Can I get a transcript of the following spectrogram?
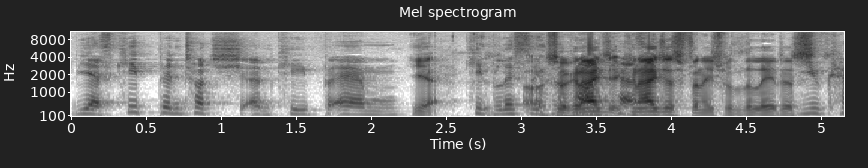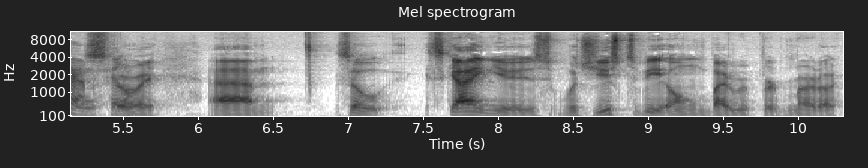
Yes, keep in touch and keep um, yeah keep listening. So can I can I just finish with the latest you can, story? Um, so Sky News, which used to be owned by Rupert Murdoch,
